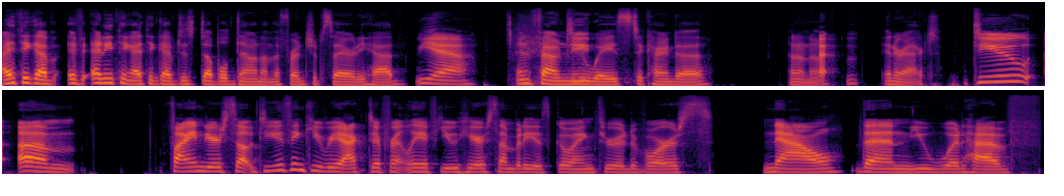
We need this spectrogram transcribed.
i think i've if anything i think i've just doubled down on the friendships i already had Yeah. and found Do new you- ways to kind of i don't know Uh, interact Do you um find yourself do you think you react differently if you hear somebody is going through a divorce now than you would have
